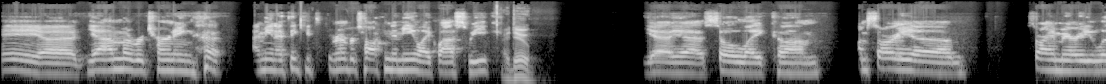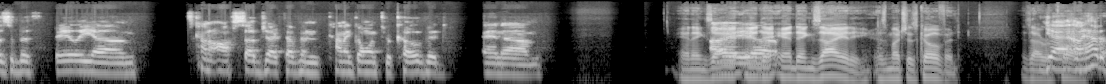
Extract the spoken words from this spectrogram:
Hey, uh, yeah, I'm a returning. I mean, I think you remember talking to me like last week. I do. Yeah, yeah. So, like, um, I'm sorry, um, sorry, Mary Elizabeth Bailey. Um, it's kind of off subject. I've been kind of going through COVID, and um, And anxiety I, uh, and, and anxiety as much as COVID, as I recall. yeah, and I had a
